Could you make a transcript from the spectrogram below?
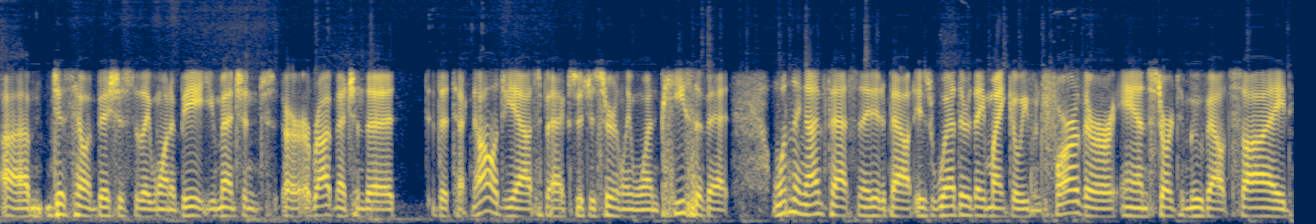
um, just how ambitious do they want to be. You mentioned, or Rob mentioned the the technology aspects, which is certainly one piece of it. One thing I'm fascinated about is whether they might go even farther and start to move outside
